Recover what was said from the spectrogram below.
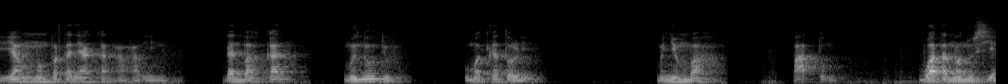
yang mempertanyakan hal-hal ini dan bahkan menuduh umat Katolik menyembah patung buatan manusia,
